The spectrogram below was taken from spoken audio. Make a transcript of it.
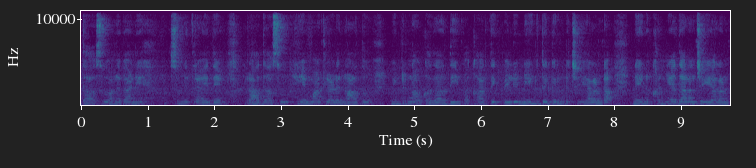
దాసు అనగానే సుమిత్ర అయితే రాదాసు ఏం మాట్లాడే నాతో వింటున్నావు కదా? దీప కార్తీక్ పెళ్ళి నేను దగ్గరుండి చేయాలంట. నేను కన్యాదానం చేయాలంట.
